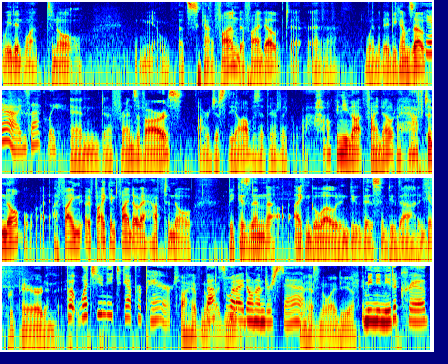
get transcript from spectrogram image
We didn't want to know. You know, that's kind of fun to find out uh, uh, when the baby comes out. yeah, exactly. And uh, friends of ours are just the opposite. They're like, "Wow, "How can you not find out? I have to know. I, I find if I can find out, I have to know." Because then uh, I can go out and do this and do that and get prepared, and But what do you need to get prepared? I have no That's idea. what I don't understand. I have no idea. I mean, you need a crib,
